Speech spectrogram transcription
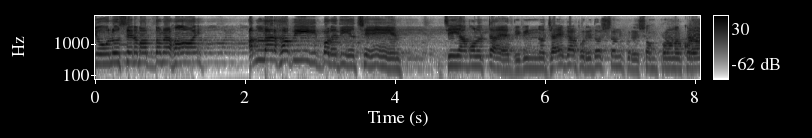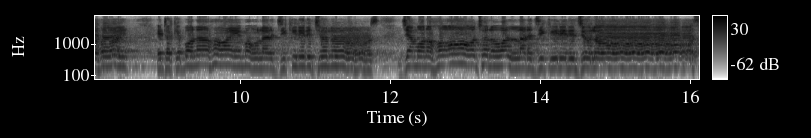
জৌলুসের মাধ্যমে হয়। আল্লাহর হাবিব বলে দিয়েছেন যে আমলটা বিভিন্ন জায়গা পরিদর্শন করে সম্পূর্ণ করা হয়, এটাকে বলা হয় মাওলার জিকিরের জুলুস। যেমন হলো আল্লাহর জিকিরের জুলুস।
